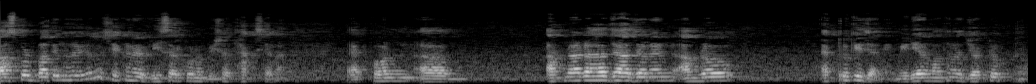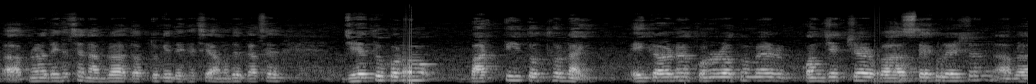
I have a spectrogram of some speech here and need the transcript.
পাসপোর্ট বাতিল হয়ে গেলে সেখানে ভিসার কোনো বিষয় থাকছে না। এখন আপনারা যা জানেন, আমরাও একটুকুই জানি। মিডিয়ার মাধ্যমে যতটুক, আপনারা দেখেছেন, আমরা ততটুকুই দেখেছি। আমাদের কাছে যেহেতু কোনো বাড়তি তথ্য নাই, এই কারণে কোনো রকমের কনজেকচার বা স্পেকুলেশন আমরা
